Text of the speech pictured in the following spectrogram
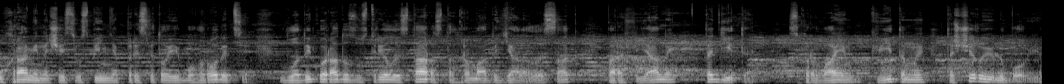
У храмі на честь успіння Пресвятої Богородиці владику радо зустріли староста громади Яна Лисак, парафіяни та діти з короваєм, квітами та щирою любов'ю.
